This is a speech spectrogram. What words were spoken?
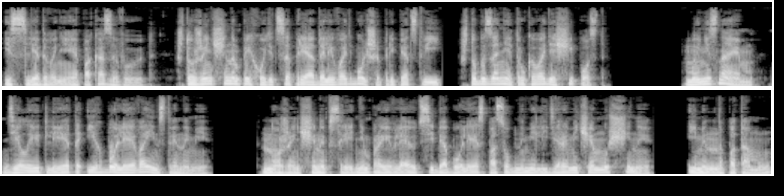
Исследования показывают, что женщинам приходится преодолевать больше препятствий, чтобы занять руководящий пост. Мы не знаем, делает ли это их более воинственными, но женщины в среднем проявляют себя более способными лидерами, чем мужчины, именно потому,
